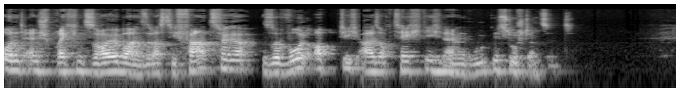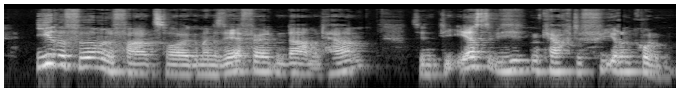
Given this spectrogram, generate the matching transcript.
und entsprechend säubern, sodass die Fahrzeuge sowohl optisch als auch technisch in einem guten Zustand sind. Ihre Firmenfahrzeuge, meine sehr verehrten Damen und Herren, sind die erste Visitenkarte für Ihren Kunden.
